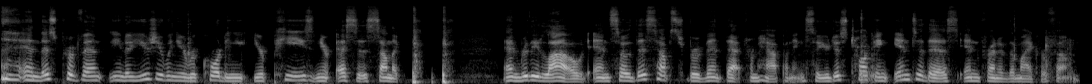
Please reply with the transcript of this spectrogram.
And this prevent, you know, usually when you're recording, your P's and your S's sound like and really loud. And so this helps to prevent that from happening. So you're just talking into this in front of the microphone.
